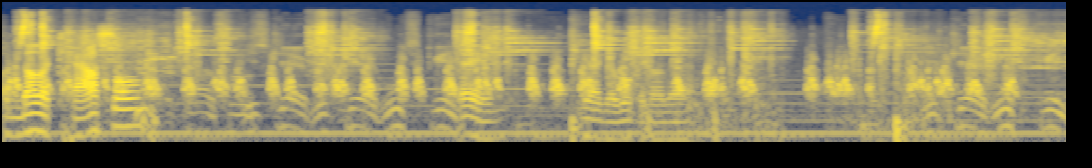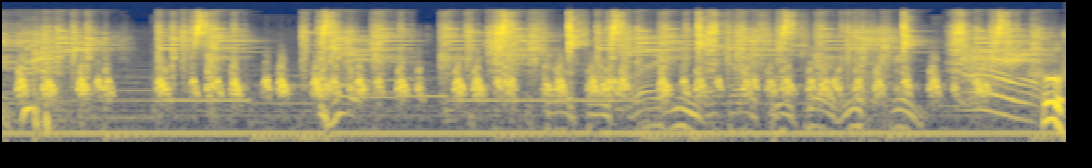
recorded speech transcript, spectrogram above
That's Another castle? Hey, you gotta get working on that. Whew.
